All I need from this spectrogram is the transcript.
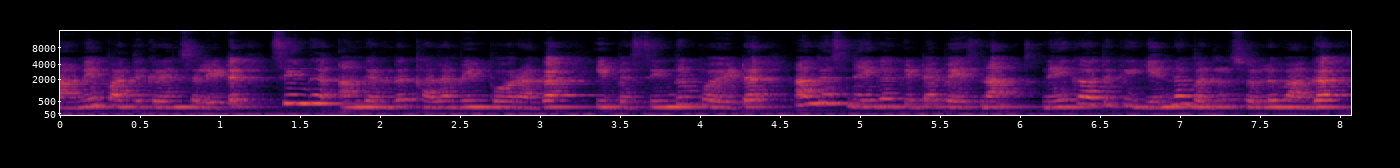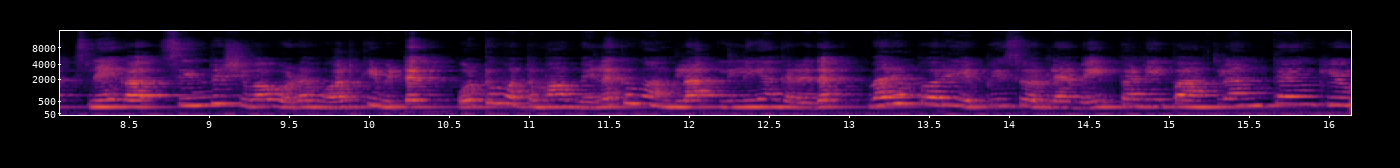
நானே பாத்துக்கிறேன்னு சொல்லிட்டு சிந்து அங்கிருந்து கிளம்பி போறாங்க. இப்ப சிந்து போயிட்டு அந்த ஸ்னேகா கிட்ட பேசினா ஸ்னேகா அதுக்கு என்ன பதில் சொல்லுவாங்க? ஸ்னேகா சிந்து சிவாவோட வாழ்க்கை விட்டு ஒட்டுமொத்தமா விலகுவாங்களா இல்லையாங்கிறத வரப்போற எபிசோட்ல வெயிட் பண்ணி பார்க்கலாம். தேங்க்யூ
